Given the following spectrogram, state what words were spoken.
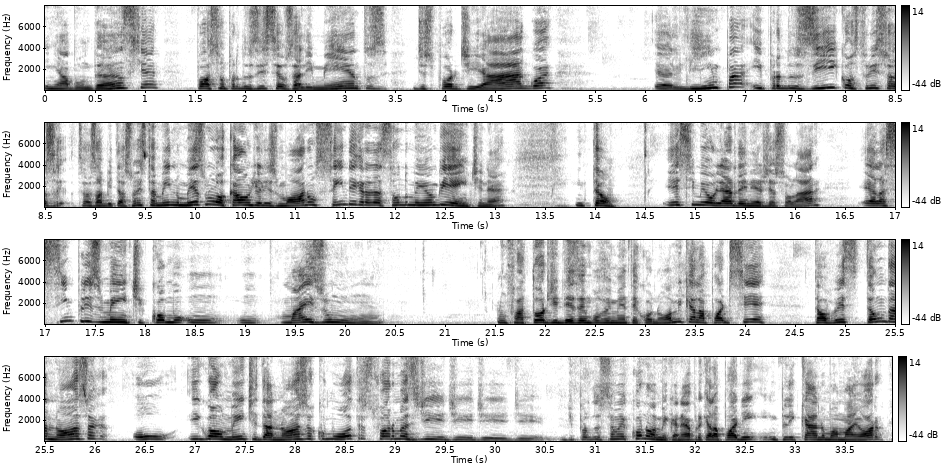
em abundância, possam produzir seus alimentos, dispor de água, limpa e produzir e construir suas, suas habitações também no mesmo local onde eles moram, sem degradação do meio ambiente, né? Então, esse meu olhar da energia solar, ela simplesmente como um, um mais um, um fator de desenvolvimento econômico, ela pode ser talvez tão danosa ou igualmente danosa como outras formas de, de, de, de, de produção econômica, né? Porque ela pode implicar numa maior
